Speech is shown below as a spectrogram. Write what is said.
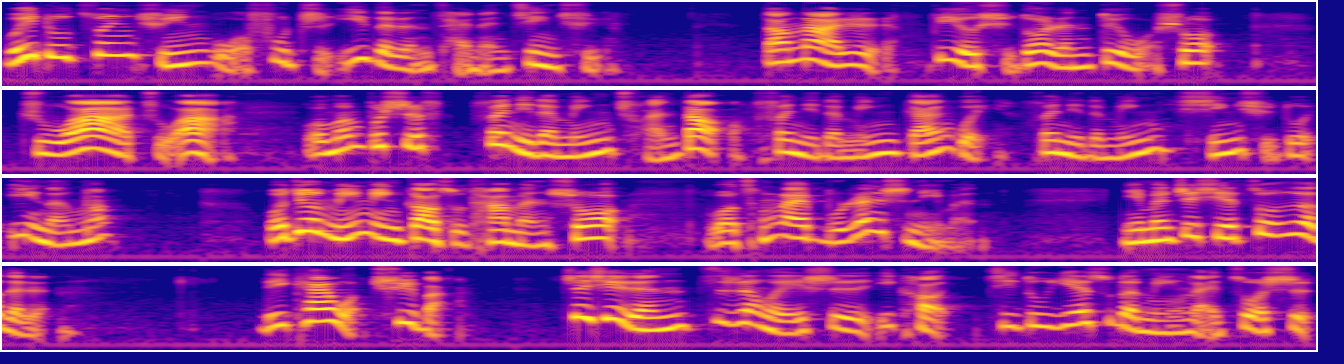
唯独遵循我父旨意的人才能进去。当那日，必有许多人对我说：‘主啊、主啊！’”我们不是奉你的名传道，奉你的名赶鬼，奉你的名行许多异能吗？我就明明告诉他们说，我从来不认识你们，你们这些作恶的人，离开我去吧！这些人自认为是依靠基督耶稣的名来做事，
